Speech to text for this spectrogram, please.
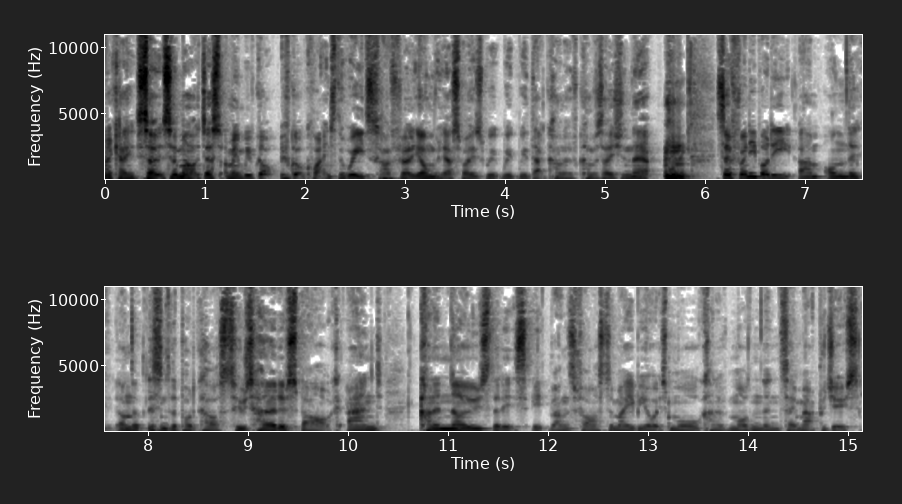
Okay, so so Mark, just I mean we've got we've got quite into the weeds kind of fairly on, really, I suppose, with, with, with that kind of conversation there. so for anybody um, on the on the listen to the podcast who's heard of Spark and kind of knows that it's it runs faster maybe or it's more kind of modern than say MapReduce,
